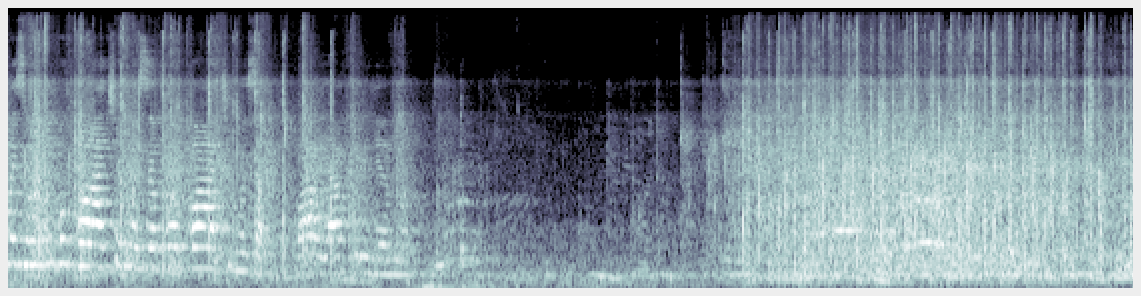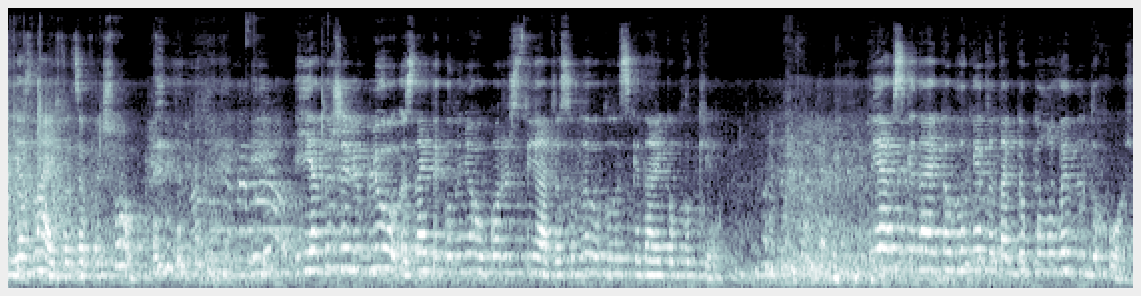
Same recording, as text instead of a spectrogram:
Вами сьогодні побачимося, побачимося. Ва, як приємно. Я знаю, хто це прийшов. І, і я дуже люблю, знаєте, коли нього поруч стоять, особливо коли скидає каблуки. Я як скидаю каблуки, то так до половини доходжу.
